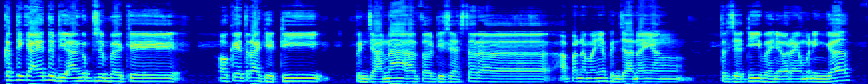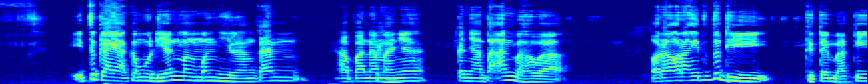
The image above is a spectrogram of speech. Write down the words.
ketika itu dianggap sebagai oke tragedi bencana atau disaster eh, apa namanya bencana yang terjadi banyak orang yang meninggal itu kayak kemudian meng- menghilangkan apa namanya kenyataan bahwa orang-orang itu tuh di ditembaki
